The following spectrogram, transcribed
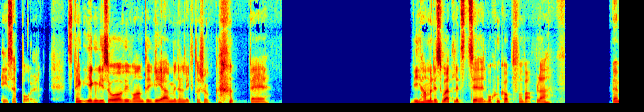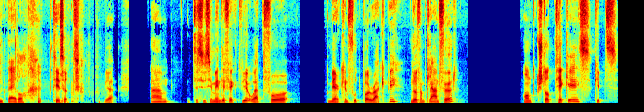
Taserball. Es klingt irgendwie so, wie wenn die wer mit einem Elektroschock bei. Wie haben wir das Wort letzte Woche gehabt von Wappler? Beim Beidel tasert. Ja. Ähm, das ist im Endeffekt wie ein Ort von American Football Rugby, nur auf einem kleinen Feld. Und statt Tackles gibt es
